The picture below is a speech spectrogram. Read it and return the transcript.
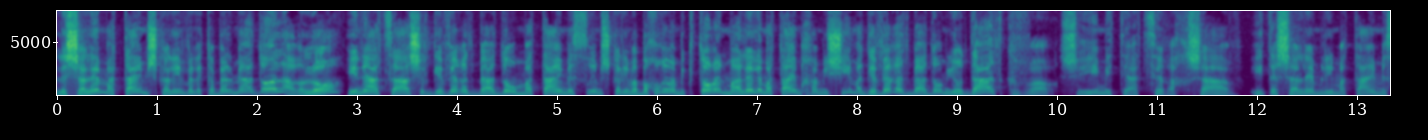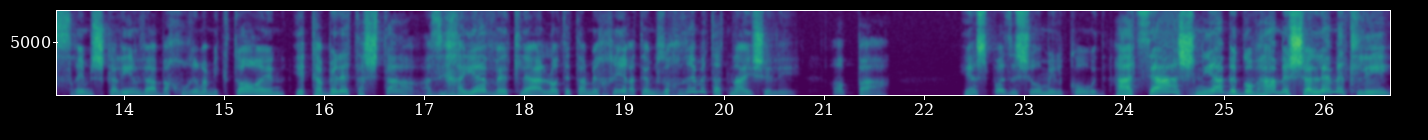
לשלם 200 שקלים ולקבל 100 דולר, לא? הנה ההצעה של גברת באדום, 220 שקלים. הבחור עם המקטורן מעלה ל-250, הגברת באדום יודעת כבר שאם היא תיעצר עכשיו, היא תשלם לי 220 שקלים והבחור עם המקטורן יקבל את השטר. אז היא חייבת להעלות את המחיר. אתם זוכרים את התנאי שלי. הופה, יש פה איזשהו מלכוד. ההצעה השנייה בגובהה משלמת לי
